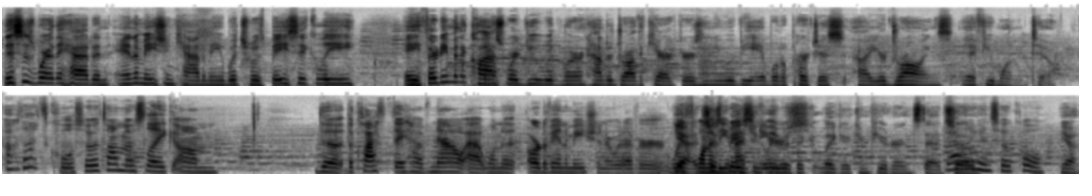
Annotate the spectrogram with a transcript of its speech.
This is where they had an animation academy, which was basically a 30 minute class where you would learn how to draw the characters and you would be able to purchase uh, your drawings if you wanted to. Oh, that's cool. So it's almost like um the the class that they have now at one of Art of Animation or whatever with yeah, it's one of the basically Imagineers. with a, like a computer instead. that would have been so cool. yeah,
